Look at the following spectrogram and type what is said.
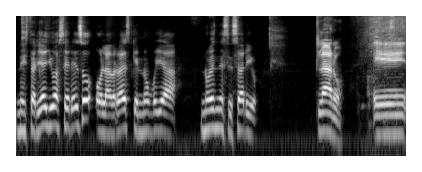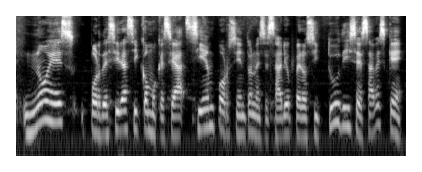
¿Necesitaría yo hacer eso o la verdad es que no voy a, no es necesario? Claro, eh, no es por decir así como que sea 100% necesario, pero si tú dices, ¿sabes qué?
